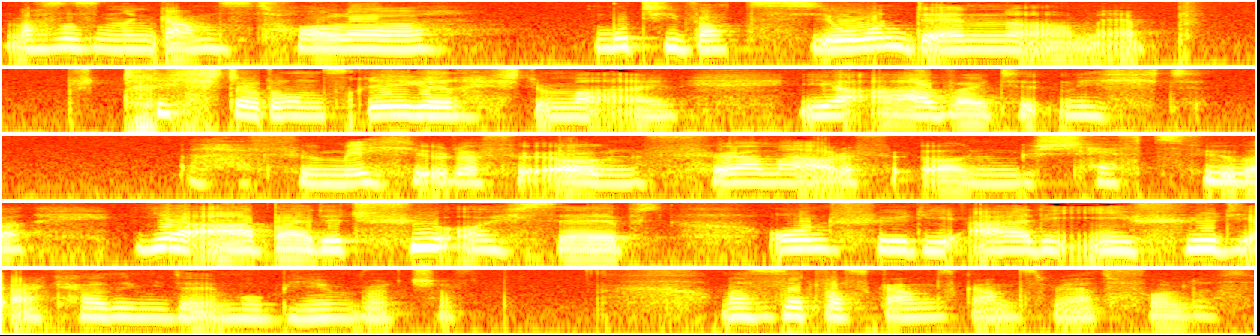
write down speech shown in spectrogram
Und das ist eine ganz tolle Motivation, denn ähm, er trichtert uns regelrecht immer ein. Ihr arbeitet nicht äh, für mich oder für irgendeine Firma oder für irgendeinen Geschäftsführer. Ihr arbeitet für euch selbst und für die ADI, für die Akademie der Immobilienwirtschaft. Und das ist etwas ganz, ganz Wertvolles.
